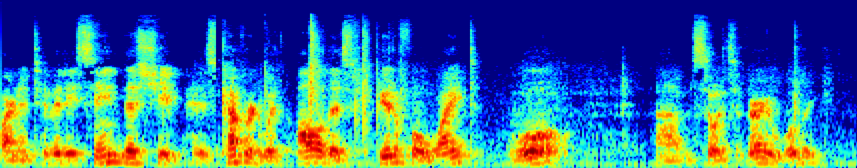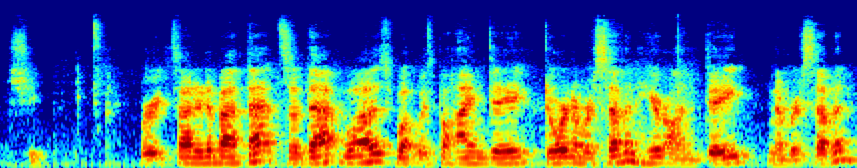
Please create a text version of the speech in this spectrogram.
our nativity scene. This sheep is covered with all this beautiful white wool. Um, so it's a very woolly sheep. We're excited about that. So that was what was behind day door number seven here on day number seven.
